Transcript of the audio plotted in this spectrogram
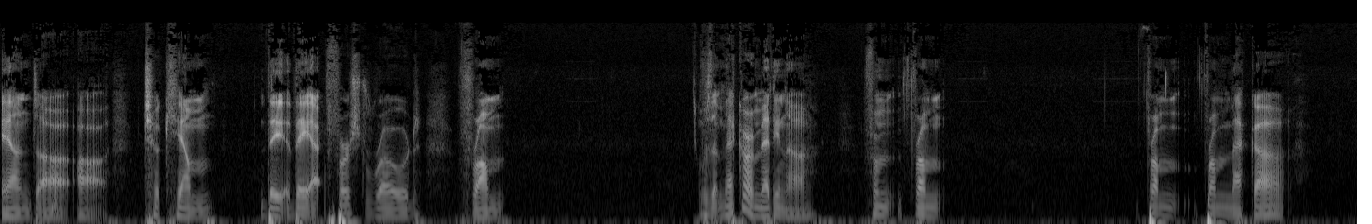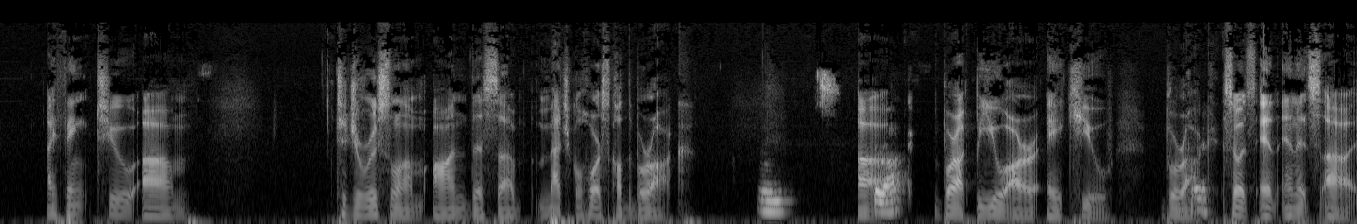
and uh, uh, took him. They they at first rode from was it Mecca or Medina? From from from from Mecca, I think, to um, to Jerusalem on this uh, magical horse called the Barak. Mm. Uh, Buraq. Barak. B U R A Q. Buraq. Okay. So it's and, and it's uh,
